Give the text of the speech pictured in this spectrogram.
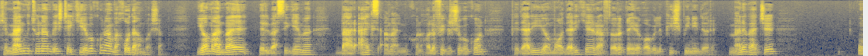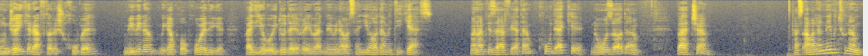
که من می‌تونم بهش تکیه بکنم و خودم باشم. یا منبع دلبستگی من برعکس عمل می‌کنه. حالا فکرشو بکن پدری یا مادری که رفتار غیر قابل پیش بینی داره. من بچه اونجایی که رفتارش خوبه می‌بینم میگم خب خوبه دیگه. بعد یه دو دقیقه بعد می‌بینم اصلا یه آدم دیگه است. منم که ظرفیتم کودک نوزادم بچم. پس عملا نمی‌تونم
